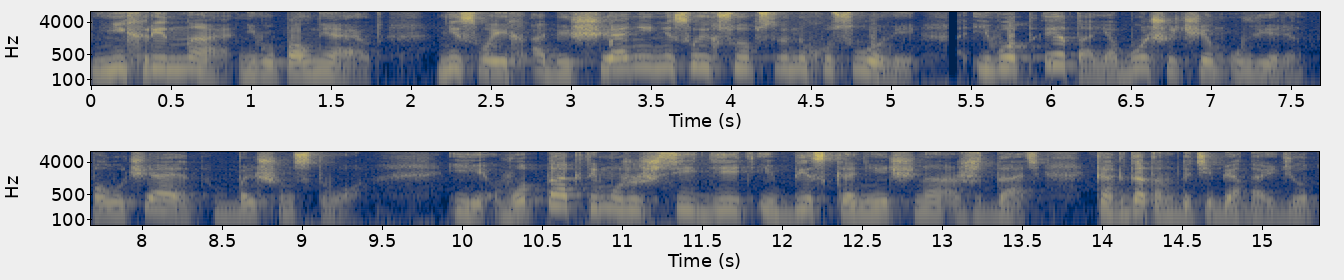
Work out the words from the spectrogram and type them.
ни хрена не выполняют ни своих обещаний, ни своих собственных условий. И вот это, я больше чем уверен, получает большинство. И вот так ты можешь сидеть и бесконечно ждать, когда там до тебя дойдет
